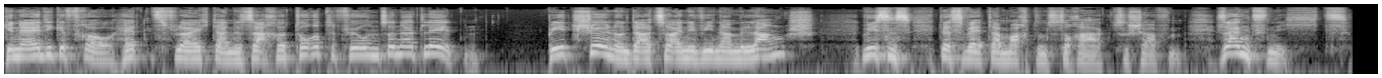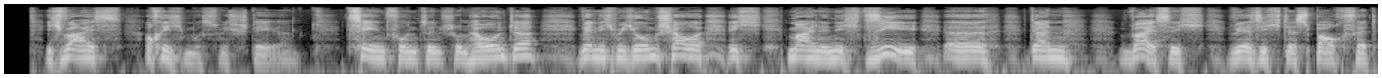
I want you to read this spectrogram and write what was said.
Gnädige Frau, hätten's vielleicht eine Sachertorte für unseren Athleten? Bet schön und dazu eine Wiener Melange, Wissen's, das Wetter macht uns doch arg zu schaffen. Sagen's nichts. Ich weiß, auch ich muss mich stehlen. Zehn Pfund sind schon herunter. Wenn ich mich umschaue, ich meine nicht Sie, äh, dann weiß ich, wer sich das Bauchfett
